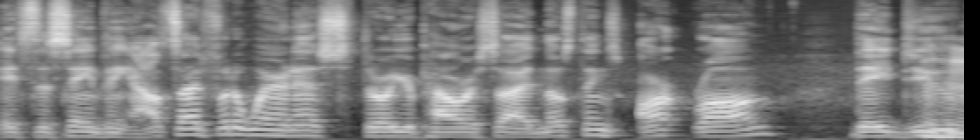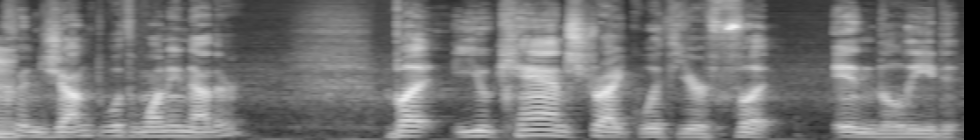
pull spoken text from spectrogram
It's the same thing. Outside foot awareness, throw your power side, and those things aren't wrong. They do conjunct with one another, but you can strike with your foot in the lead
